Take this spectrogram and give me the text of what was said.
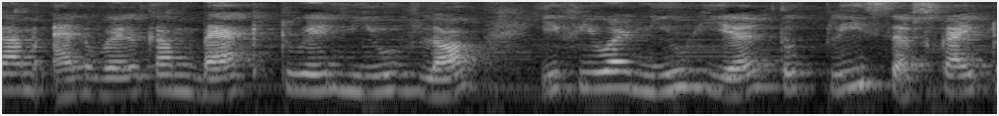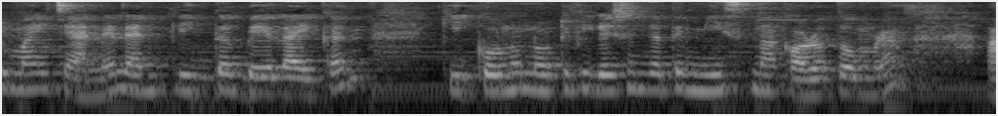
Everyone, welcome and welcome back to a new vlog. If you are new তো please subscribe to my channel and click the bell icon কি কোনো notification যাতে miss না করো তোমরা।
